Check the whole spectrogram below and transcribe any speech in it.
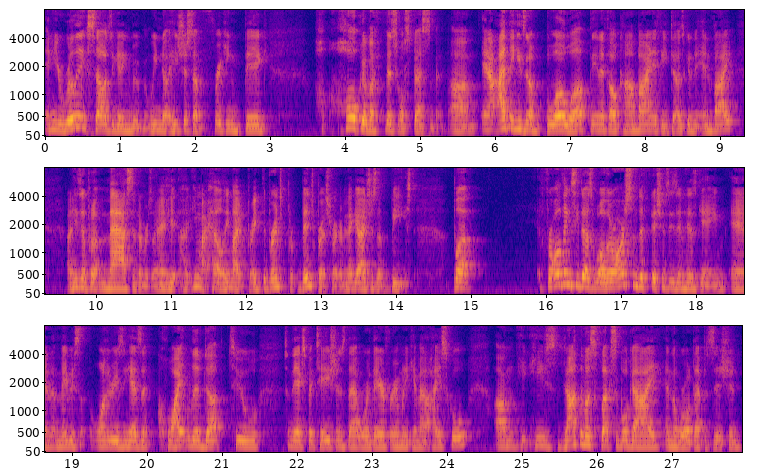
and he really excels at getting movement. We know he's just a freaking big hulk of a physical specimen. Um, and I think he's going to blow up the NFL Combine if he does get an invite. And he's going to put up massive numbers. I mean, he, he might hell he might break the bench, bench press record. I mean, that guy's just a beast. But for all the things he does well, there are some deficiencies in his game, and maybe one of the reasons he hasn't quite lived up to some of the expectations that were there for him when he came out of high school. Um, he, he's not the most flexible guy in the world at that position,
